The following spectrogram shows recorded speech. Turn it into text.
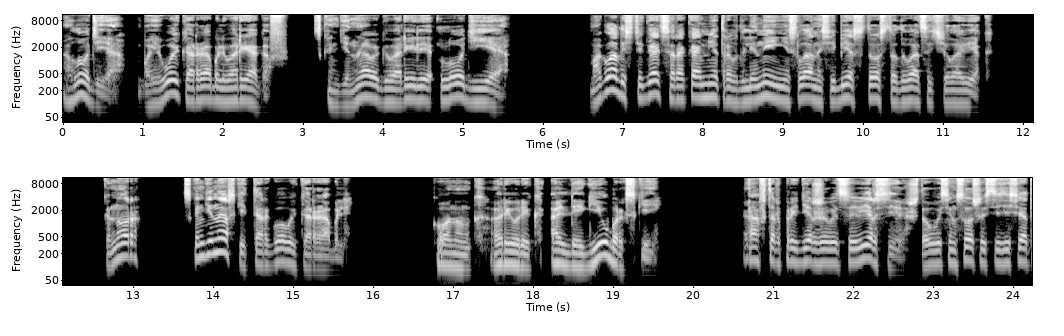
Лодья — боевой корабль варягов. Скандинавы говорили «лодье». Могла достигать сорока метров длины и несла на себе сто-сто двадцать человек. Кнор Скандинавский торговый корабль. Конунг Рюрик Альдегюборгский. Автор придерживается версии, что в 860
